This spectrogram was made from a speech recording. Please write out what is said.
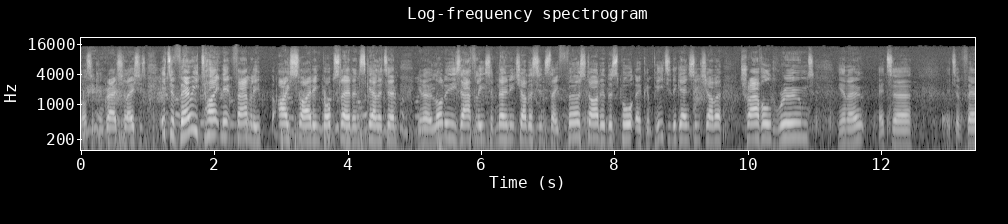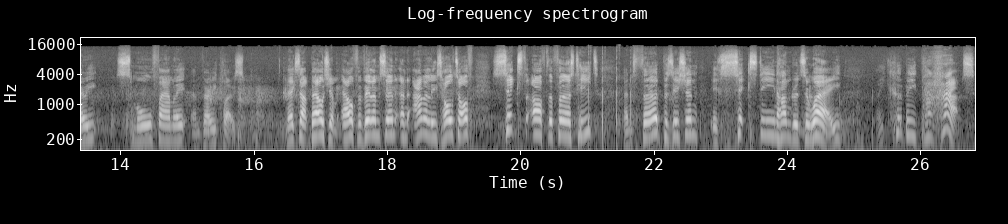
Lots of congratulations. It's a very tight-knit family, ice sliding, bobsled and skeleton. You know, a lot of these athletes have known each other since they first started the sport. They've competed against each other, traveled, roomed. You know, it's a, it's a very small family and very close. Next up, Belgium, Elfje Willemsen and Annelies Holthof, sixth after the first heat, and third position is 16 hundredths away. They could be perhaps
